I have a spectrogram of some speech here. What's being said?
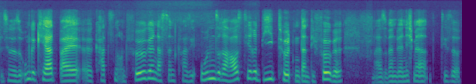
beziehungsweise umgekehrt bei äh, Katzen und Vögeln, das sind quasi unsere Haustiere, die töten dann die Vögel. Also wenn wir nicht mehr diese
